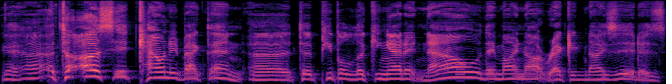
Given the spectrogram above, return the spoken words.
yeah. Uh, to us, it counted back then. Uh, to people looking at it now, they might not recognize it as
